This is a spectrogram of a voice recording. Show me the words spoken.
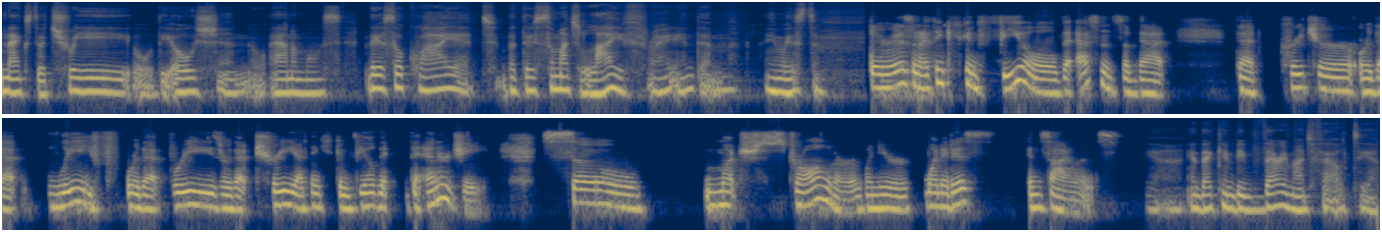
next to a tree or the ocean or animals. They're so quiet, but there's so much life, right, in them, in wisdom. There is, and I think you can feel the essence of that that creature or that leaf or that breeze or that tree, I think you can feel the, the energy so much stronger when you're when it is in silence. Yeah, and that can be very much felt, yeah.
